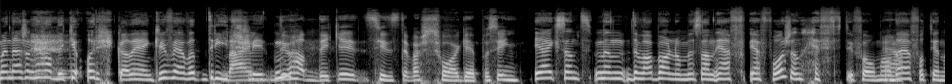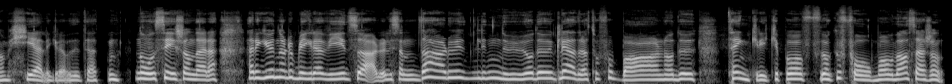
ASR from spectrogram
Men det er sånn, jeg hadde ikke orka det egentlig, for jeg var dritsliten. Nei, du hadde ikke syntes det var så gøy på syng. Ja, ikke sant? Men det var bare noe med sånn Jeg, jeg får sånn heftig fomo, av det har jeg fått gjennom hele graviditeten. Noen sier sånn der Herregud, når du blir gravid, så er du liksom Da er du i nu, og du gleder deg til å få barn, og du tenker ikke på Du har ikke fomo da, så er det sånn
